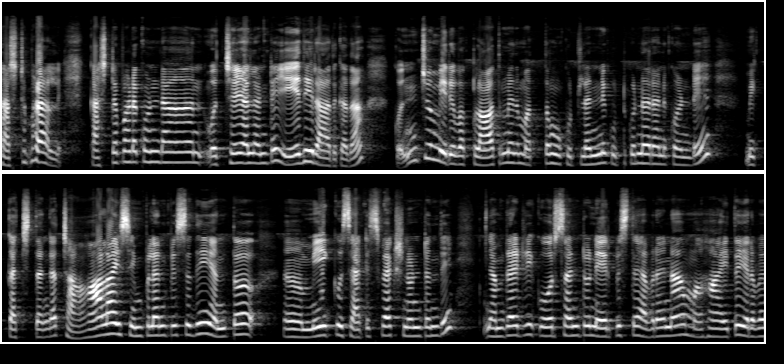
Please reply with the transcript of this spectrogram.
కష్టపడాలి. కష్టపడకుండా వచ్చేయాలంటే ఏది రాదు కదా. కొంచెం మీరు ఒక క్లాత్ మీద మొత్తం కుట్లన్నీ కుట్టుకున్నారనుకోండి మీకు ఖచ్చితంగా చాలా సింపుల్ అనిపిస్తుంది. ఎంతో మీకు సాటిస్ఫాక్షన్ ఉంటుంది. ఎంబ్రాయిడరీ కోర్స్ అంటూ నేర్పిస్తే ఎవరైనా మహా అయితే ఇరవై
